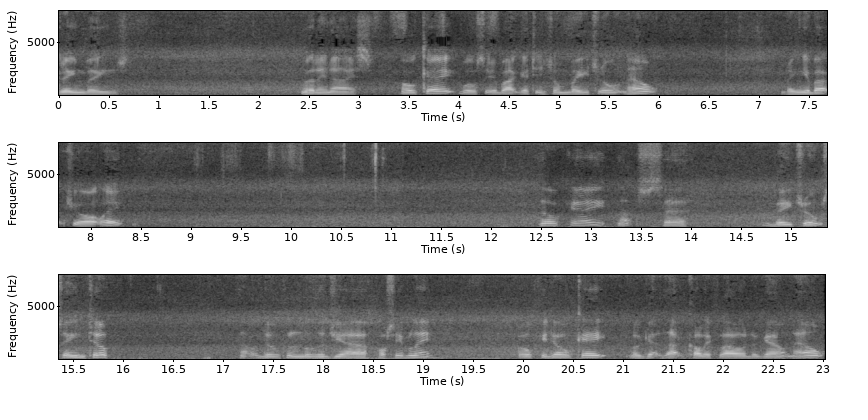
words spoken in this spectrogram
green beans. Very nice. Okay, we'll see about getting some beetroot now. Bring you back shortly. Okay, that's uh, beetroot seen to. That'll do for another jar possibly. Okie dokie, we'll get that cauliflower dug out now.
